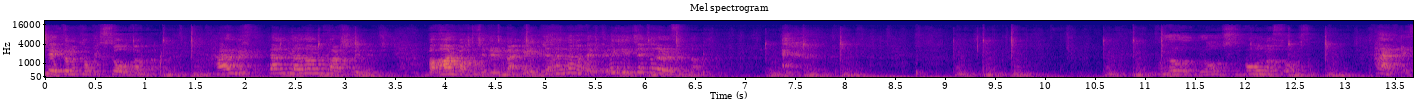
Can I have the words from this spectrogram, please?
Şeytanın kapıcısı olmaktan. Her meslekten bir adam karşılayayım demiştim. bahar bahçelerinden gelip cehennem ateşlerine girecekler arasında. Bu yol, yolsuz bu olması olsun. Herkes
